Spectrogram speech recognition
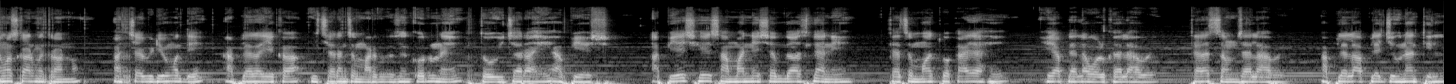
नमस्कार मित्रांनो. आजच्या व्हिडिओमध्ये आपल्याला एका विचारांचं मार्गदर्शन करू नये. तो विचार आहे अपयश. अपयश हे सामान्य शब्द असल्याने त्याचं महत्त्व काय आहे हे आपल्याला ओळखायला हवं त्याला समजायला हवं आपल्याला आपल्या जीवनातील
